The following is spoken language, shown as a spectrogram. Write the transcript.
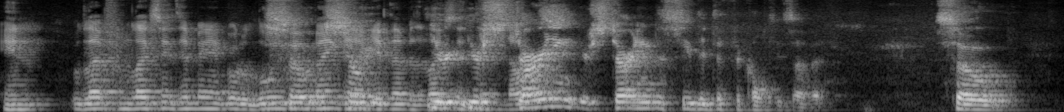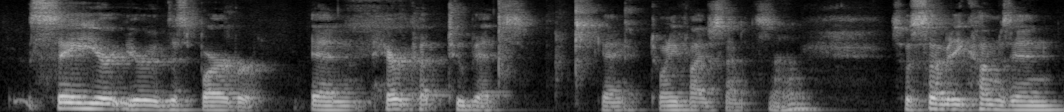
in le- from Lexington Bank. I go to Louisville So- Bank so and I give them the you're, you're Bank starting you're starting to see the difficulties of it. So, say you're you're this barber and haircut two bits, okay, twenty five cents. Mhm. So somebody comes in,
